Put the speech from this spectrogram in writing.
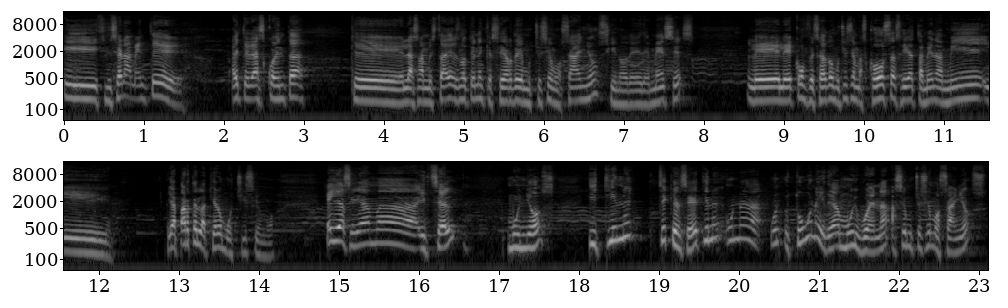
Y sinceramente, ahí te das cuenta que las amistades no tienen que ser de muchísimos años, sino de, de meses. Le, le, he confesado muchísimas cosas, ella también a mí, y, y aparte la quiero muchísimo. Ella se llama Itzel Muñoz y tiene, chéquense, tiene una, un, tuvo una idea muy buena hace muchísimos años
